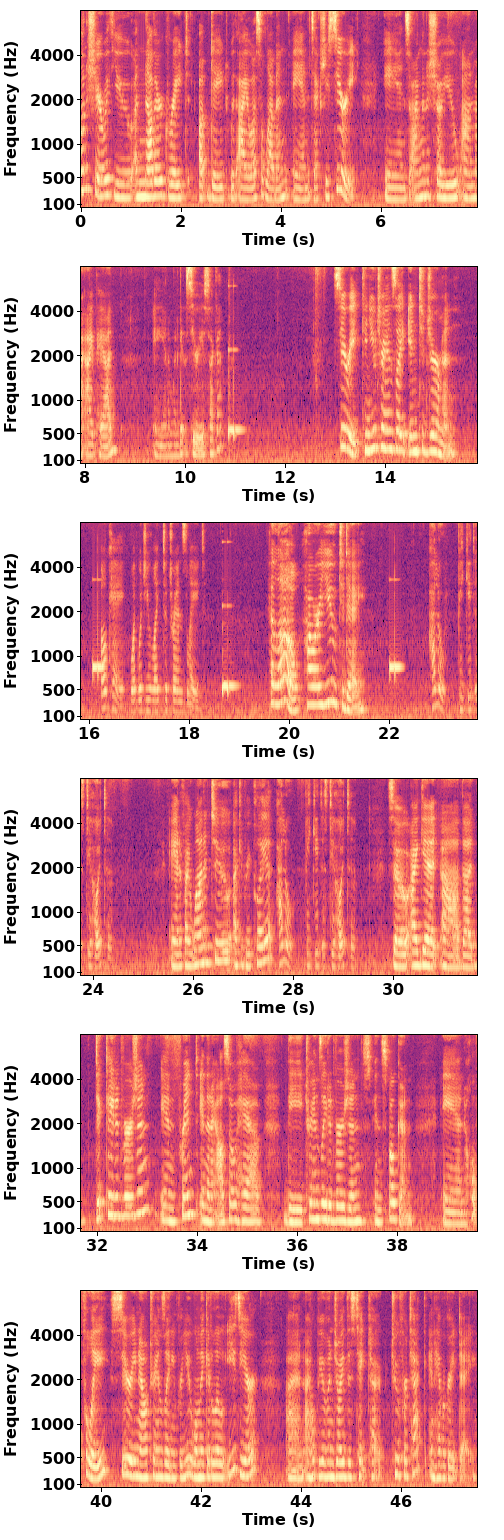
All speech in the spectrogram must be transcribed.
want to share with you another great update with iOS 11 and it's actually Siri. And so I'm going to show you on my iPad and I'm going to get Siri a second. Siri, can you translate into German? Okay, what would you like to translate? Hello, how are you today? Hallo, wie geht es dir heute? And if I wanted to, I could replay it. Hallo, wie geht es dir heute? So I get uh, the dictated version in print, and then I also have the translated version in spoken. And hopefully, Siri now translating for you will make it a little easier. And I hope you have enjoyed this Take Two for Tech and have a great day.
